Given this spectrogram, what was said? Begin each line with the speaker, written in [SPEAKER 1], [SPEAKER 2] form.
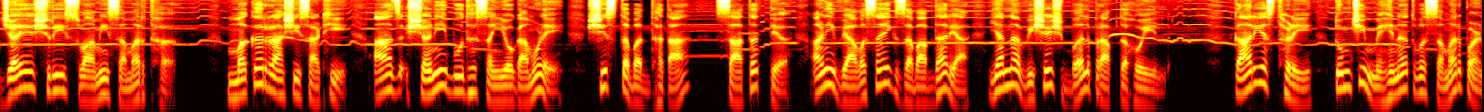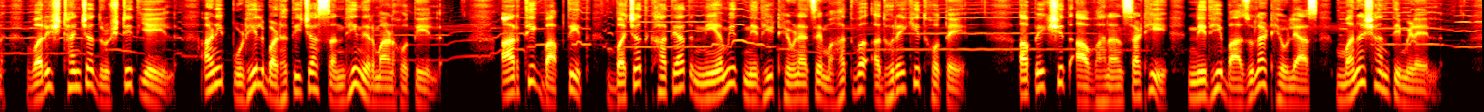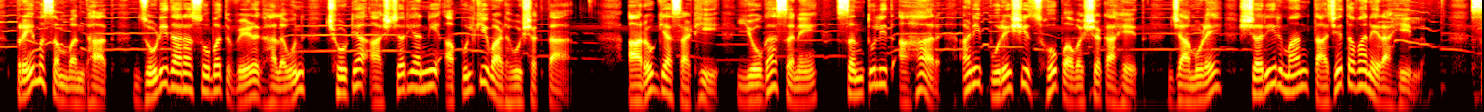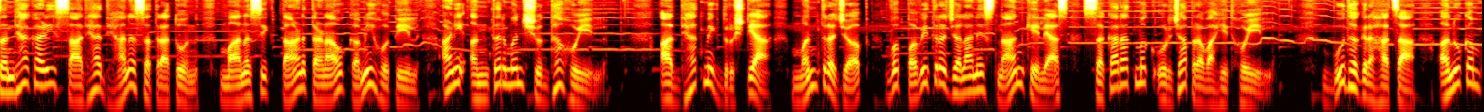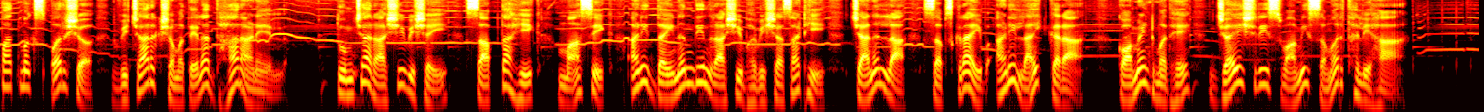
[SPEAKER 1] जय श्री स्वामी समर्थ. मकर राशीसाठी आज शनी बुध संयोगामुळे शिस्तबद्धता सातत्य आणि व्यावसायिक जबाबदाऱ्या यांना विशेष बल प्राप्त होईल. कार्यस्थळी तुमची मेहनत व समर्पण वरिष्ठांच्या दृष्टीत येईल आणि पुढील बढतीच्या संधी निर्माण होतील. आर्थिक बाबतीत बचत खात्यात नियमित निधी ठेवण्याचे महत्त्व अधोरेखित होते. अपेक्षित आव्हानांसाठी निधी बाजूला ठेवल्यास मनशांती मिळेल. प्रेमसंबंधात जोडीदारासोबत वेळ घालवून छोट्या आश्चर्यांनी आपुलकी वाढवू शकता. आरोग्यासाठी योगासने संतुलित आहार आणि पुरेशी झोप आवश्यक आहेत ज्यामुळे शरीरमान ताजेतवाने राहील. संध्याकाळी साध्या ध्यानसत्रातून मानसिक ताणतणाव कमी होतील आणि अंतर्मन शुद्ध होईल. आध्यात्मिकदृष्ट्या मंत्रजप व पवित्र जलाने स्नान केल्यास सकारात्मक ऊर्जा प्रवाहित होईल. बुधग्रहाचा अनुकंपात्मक स्पर्श विचारक्षमतेला धार आणेल. तुमच्या राशीविषयी साप्ताहिक मासिक आणि दैनंदिन राशी भविष्यासाठी चॅनलला सबस्क्राईब आणि लाईक करा. कॉमेंटमध्ये जय श्री स्वामी समर्थ लिहा.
